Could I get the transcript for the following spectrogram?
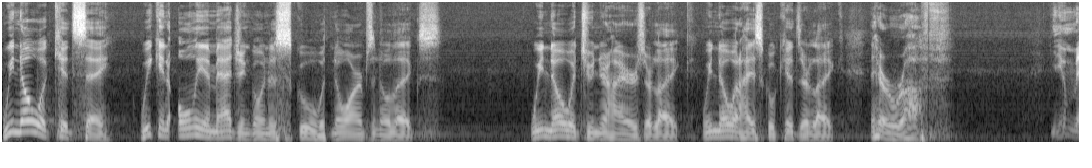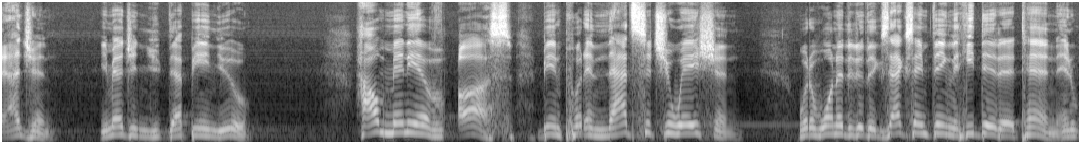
We know what kids say. We can only imagine going to school with no arms and no legs. We know what junior hires are like. We know what high school kids are like. They're rough. You imagine? You imagine you, that being you. How many of us being put in that situation would have wanted to do the exact same thing that he did at 10 and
